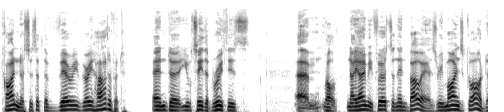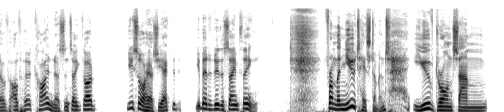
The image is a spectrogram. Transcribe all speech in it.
kindness is at the very, very heart of it. And uh, you'll see that Ruth is, um, well, Naomi first and then Boaz reminds God of, of her kindness and say, God, you saw how she acted. You better do the same thing. From the New Testament, you've drawn some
